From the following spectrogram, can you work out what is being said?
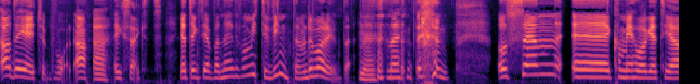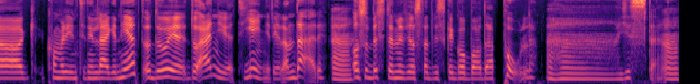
ja, det är typ vår. Ja, Ja. Exakt. Jag tänkte jag bara, nej det var mitt i vintern men det var det ju inte. Nej. Nej. och sen eh, kommer jag ihåg att jag kommer in till din lägenhet och då är, då är ni ju ett gäng redan där. Ja. Och så bestämmer vi oss för att vi ska gå och bada pool. Aha, just det. Ja.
